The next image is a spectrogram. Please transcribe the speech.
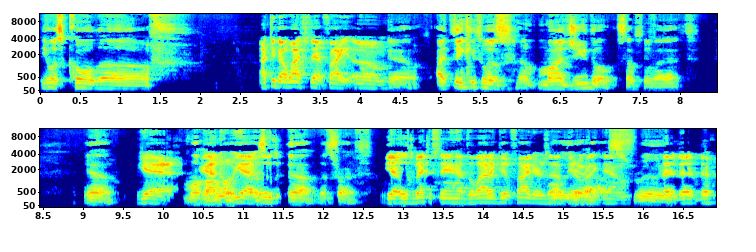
he was called. Uh, I think I watched that fight. Um, yeah, I think it was uh, Majido, something like that. Yeah, yeah, Mohammed, yeah, it was- was- yeah, that's right. yeah. Uzbekistan has a lot of good fighters out Oh, there yeah, right now. really They're- they're- they're-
